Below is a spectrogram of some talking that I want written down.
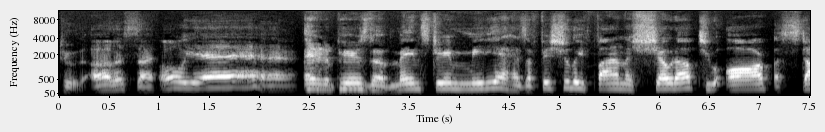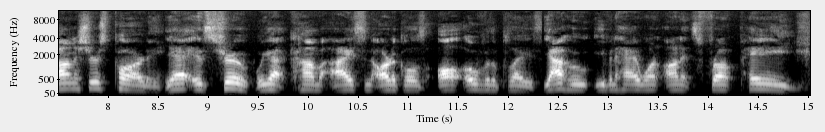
to the other side. Oh yeah. And it appears the mainstream media has officially finally showed up to our astonishers party. Yeah, it's true. We got Comet Ison articles all over the place. Yahoo even had one on its front page.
